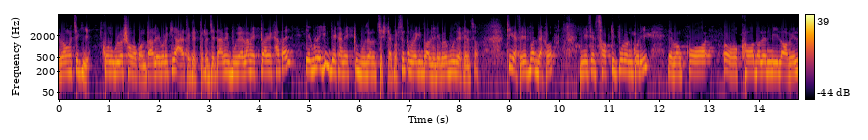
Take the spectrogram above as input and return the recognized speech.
এবং হচ্ছে কি কোনগুলো সমকোণ? তাহলে এগুলো কি আয়তক্ষেত্র? যেটা আমি বুঝাইলাম একটু আগে খাতায়, এগুলোই কিন্তু এখানে একটু বোঝানোর চেষ্টা করছে। তোমরা কিন্তু অলরেডি এগুলো বুঝে ফেলছো। ঠিক আছে, এরপর দেখো, নিচের ছকটি পূরণ করি এবং ক ও খ দলের মিল অমিল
